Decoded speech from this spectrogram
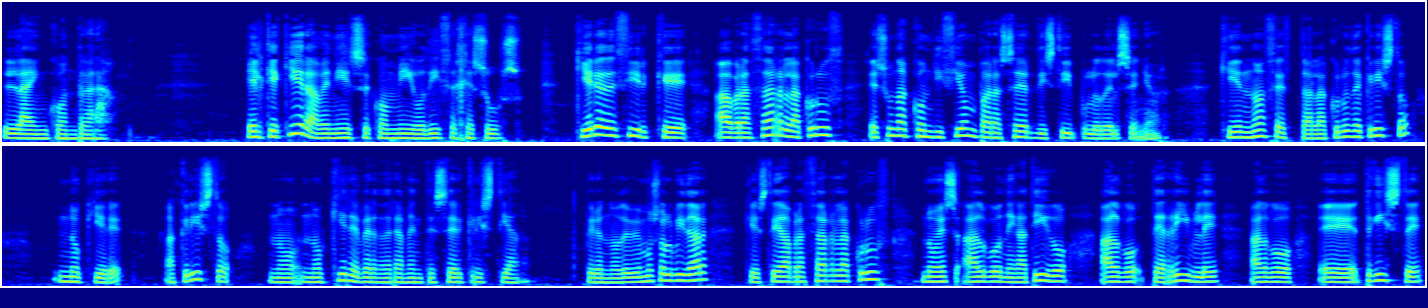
la encontrará. El que quiera venirse conmigo, dice Jesús, Quiere decir que abrazar la cruz es una condición para ser discípulo del Señor. Quien no acepta la cruz de Cristo no quiere a Cristo, no, no quiere verdaderamente ser cristiano. Pero no debemos olvidar que este abrazar la cruz no es algo negativo, algo terrible, algo eh, triste,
